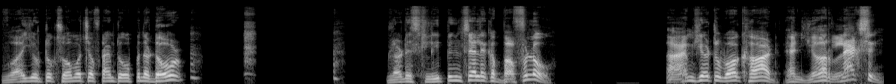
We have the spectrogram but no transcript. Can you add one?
Why you took so much of time to open the door? Blood is sleeping inside like a buffalo. I'm here to work hard and you're relaxing.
